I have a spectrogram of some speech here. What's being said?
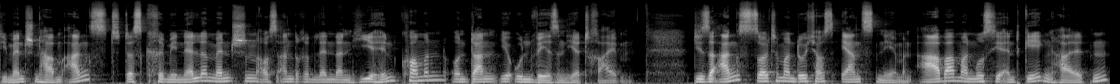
Die Menschen haben Angst, dass kriminelle Menschen aus anderen Ländern hier hinkommen und dann ihr Unwesen hier treiben. Diese Angst sollte man durchaus ernst nehmen, aber man muss hier entgegenhalten,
